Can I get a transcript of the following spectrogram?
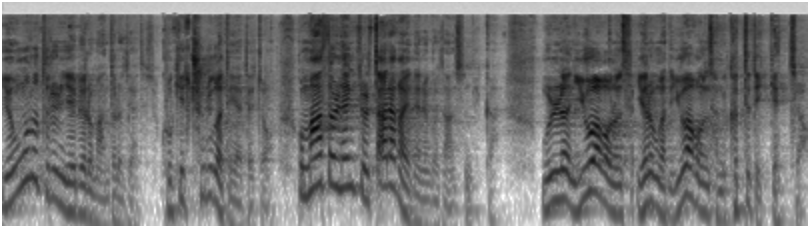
영어로 드리는 예배로 만들어져야 되죠. 그게 주류가 돼야 되죠. 그 mother language를 따라가야 되는 거지 않습니까? 물론 유학 오는, 여러분 같은 유학 오는 사람이 그때도 있겠죠.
